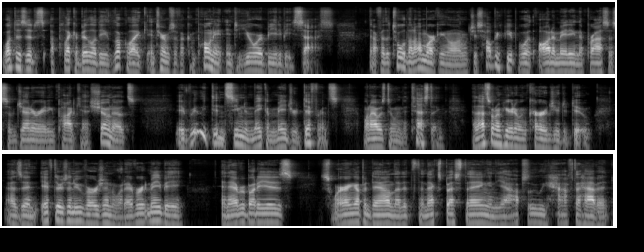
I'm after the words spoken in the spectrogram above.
what does its applicability look like in terms of a component into your B2B SaaS? Now, for the tool that I'm working on, which is helping people with automating the process of generating podcast show notes, it really didn't seem to make a major difference when I was doing the testing. And that's what I'm here to encourage you to do. As in, if there's a new version, whatever it may be, and everybody is swearing up and down that it's the next best thing and you absolutely have to have it,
